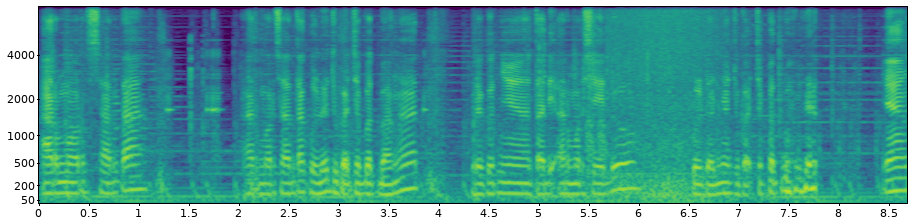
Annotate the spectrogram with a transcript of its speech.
Armor Santa. Armor Santa cooldown juga cepet banget. Berikutnya tadi Armor Shadow cooldownnya juga cepet banget yang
